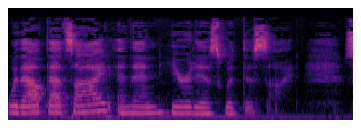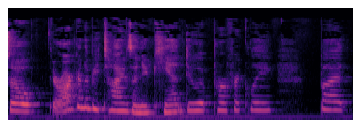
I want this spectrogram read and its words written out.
without that side, and then here it is with this side. So there are going to be times when you can't do it perfectly, but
